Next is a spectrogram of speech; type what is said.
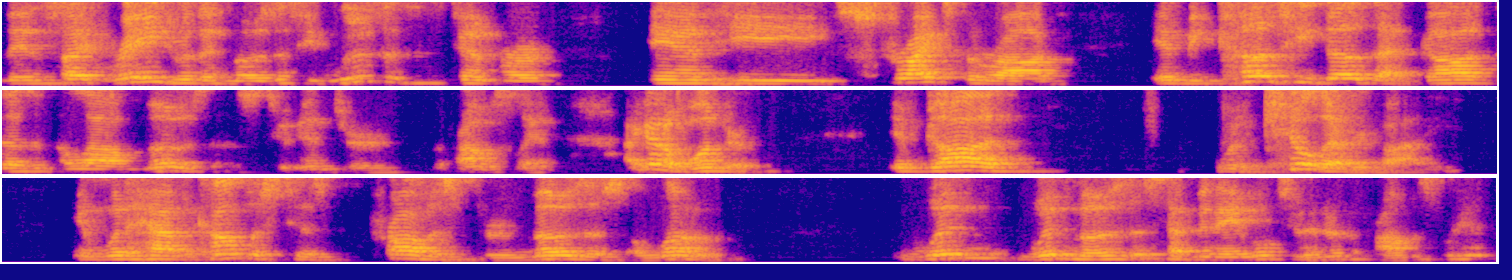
they incite rage within Moses. He loses his temper and he strikes the rock. And because he does that, God doesn't allow Moses to enter the promised land. I got to wonder if God would have killed everybody and would have accomplished his promise through Moses alone, would, would Moses have been able to enter the promised land?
